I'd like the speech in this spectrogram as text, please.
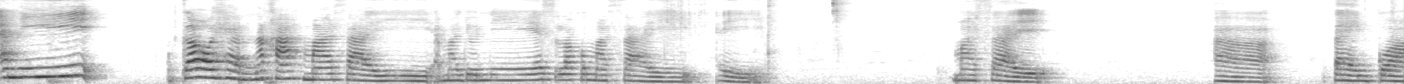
อันนี้ ก็เอาแฮมนะคะ มาใส่มายองเนสแล้วก็มาใส่ไอมาใส่แตงกวา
